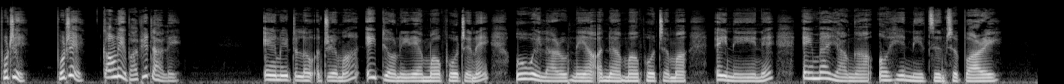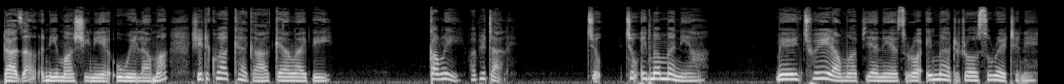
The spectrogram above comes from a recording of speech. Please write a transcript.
ဘုတင်ဘုတင်ကောင်းလေဘာဖြစ်တာလဲ အင်းလေးတစ်လုံးအတွင်မှာအိပ်ပျော်နေတဲ့မောင်ဖိုးတင်နဲ့ဦးဝေလာတို့နှစ်ယောက်အနံမောင်ဖိုးတင်မှာအိတ်နေရင်နဲ့အိမ်မက်ရောင်ကအော်ဟစ်နေခြင်းဖြစ်ပါတယ်။ဒါကြောင့်အနီးမှာရှိနေတဲ့ဦးဝေလာမှာရေတစ်ခွက်ခက်ကကန်လိုက်ပြီးကောင်းလေးဘာဖြစ်တာလဲ။ကျုပ်ကျုပ်အိမ်မက်မက်နေဟာမင်းချွေးတောင်မှပြန်နေရဆိုတော့အိမ်မက်တော်တော်ဆိုးရထင်တယ်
